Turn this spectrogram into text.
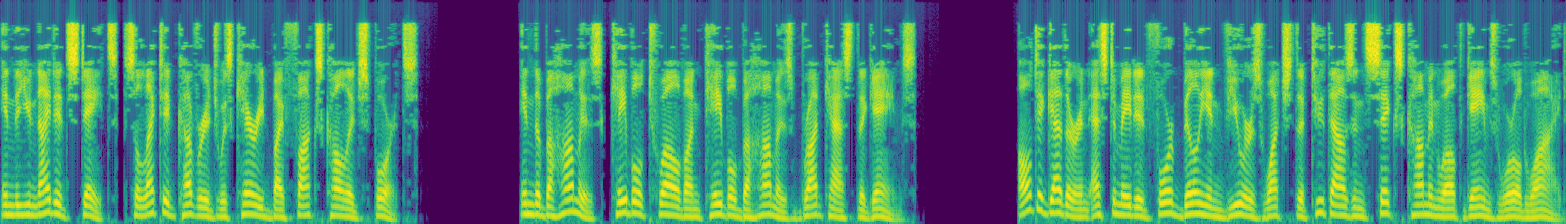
In the United States, selected coverage was carried by Fox College Sports. In the Bahamas, Cable 12 on Cable Bahamas broadcast the games. Altogether an estimated 4 billion viewers watched the 2006 Commonwealth Games worldwide.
